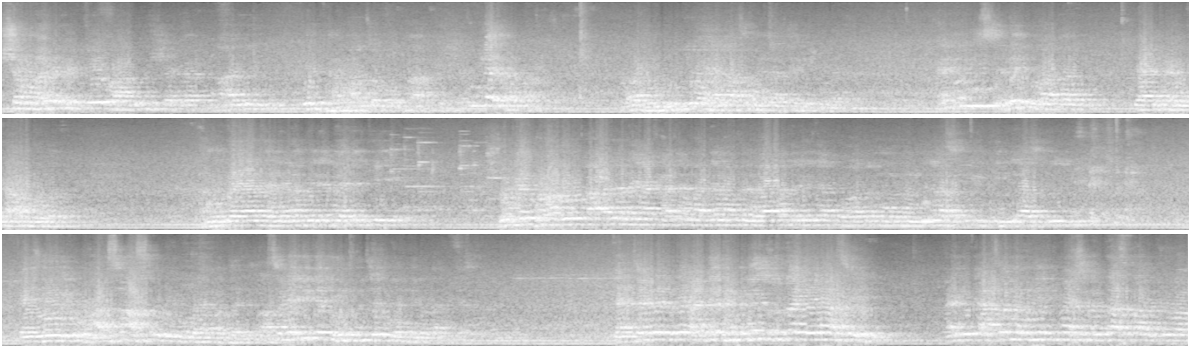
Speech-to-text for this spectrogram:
शंभर टक्के वागू शकत नाही. हे धर्माचं मोठा अभ्यास कुठल्या धर्माचा? मला हिंदू किंवा ह्याला असं म्हणतात तरी आणि मग सगळे पुरातन या ठिकाणी काम होतं अनुप्रयास झालेला दिले पाहिजे की जो काही थोडा काळ झाला या खात्या माध्यमातून मिळाला तरी त्या पुरातन मंदिरं असतील किल्ले असतील काही जो एक वारसा असतो वेगवेगळ्या पद्धतीचा असं नाही की ते हिंदूचे मंदिर बांधले असतात त्यांच्याकडे ते अन्य सुद्धा गेला असेल आणि त्याचं मंदिर किंवा श्रद्धास्थान किंवा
